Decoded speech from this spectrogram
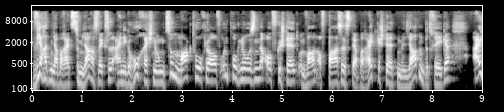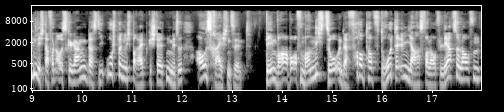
Wir hatten ja bereits zum Jahreswechsel einige Hochrechnungen zum Markthochlauf und Prognosen aufgestellt und waren auf Basis der bereitgestellten Milliardenbeträge eigentlich davon ausgegangen, dass die ursprünglich bereitgestellten Mittel ausreichend sind. Dem war aber offenbar nicht so und der Fördertopf drohte im Jahresverlauf leer zu laufen.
